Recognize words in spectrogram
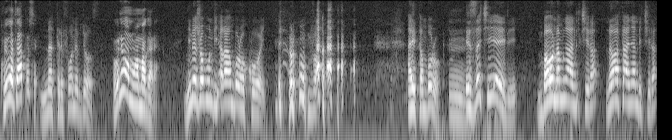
Kuri watsapu se? Na telefone byose. Ubu ni wamuhamagara nyine ejo bundi yaramborokoye. Urumva? Ahita mboroka. Mm. ezekiyeri mbaho ntamwandikira nawe atanyandikira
